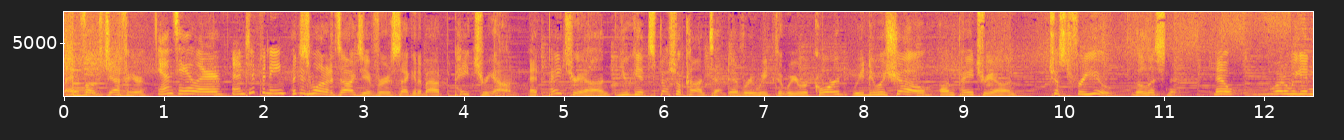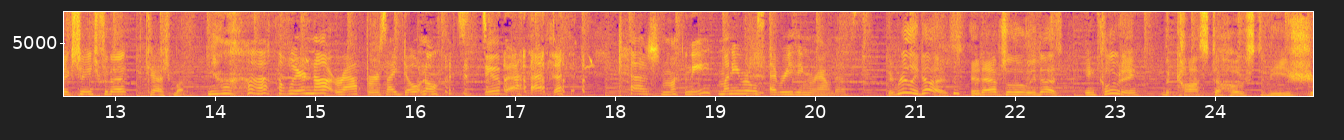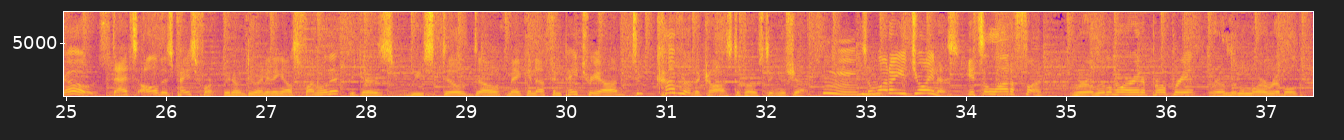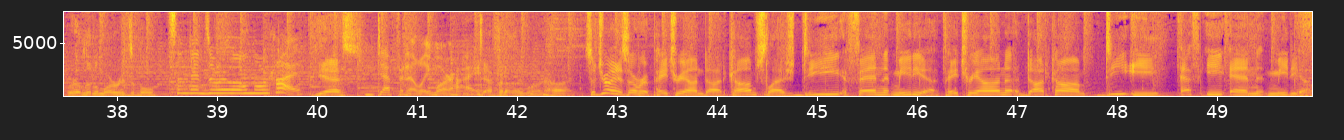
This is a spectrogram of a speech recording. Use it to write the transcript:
Hey, folks, Jeff here. And Taylor. And Tiffany. I just wanted to talk to you for a second about Patreon. At Patreon, you get special content every week that we record. We do a show on Patreon just for you, the listener. Now, what do we get in exchange for that? Cash money. We're not rappers. I don't know what to do that. Cash money. Money rules everything around us. It really does. It absolutely does, including the cost to host these shows. That's all this pays for. We don't do anything else fun with it because we still don't make enough in Patreon to cover the cost of hosting the show. Hmm. So why don't you join us? It's a lot of fun. We're a little more inappropriate. We're a little more ribald. We're a little more risible. Sometimes we're a little more high. Yes, Definitely more high. definitely more high. So join us over at patreon.com slash dfenmedia. Patreon.com D-E-F-E-N media.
